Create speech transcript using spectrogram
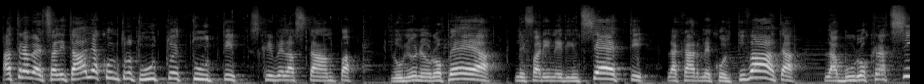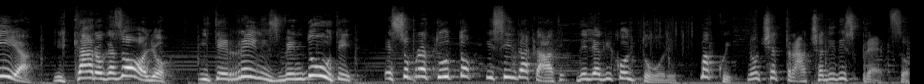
attraversa l'Italia contro tutto e tutti, scrive la stampa. L'Unione Europea, le farine di insetti, la carne coltivata, la burocrazia, il caro gasolio, i terreni svenduti e soprattutto i sindacati degli agricoltori. Ma qui non c'è traccia di disprezzo.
